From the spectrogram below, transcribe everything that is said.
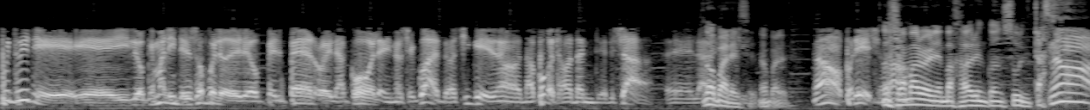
Fue un eh, eh, y lo que más le interesó fue lo del perro y la cola y no sé cuánto. Así que no, tampoco estaba tan interesada. eh, la- No parece, no parece. No, por eso. Nos no. llamaron al embajador en consultas. No,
